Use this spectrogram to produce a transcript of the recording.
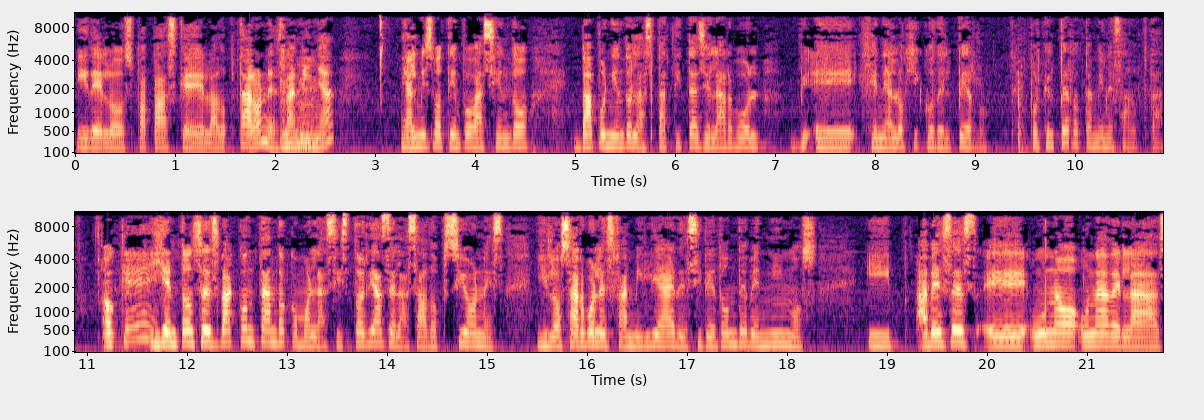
y de los papás que lo adoptaron, es la niña, y al mismo tiempo va haciendo, va poniendo las patitas y el árbol eh, genealógico del perro, porque el perro también es adoptado. Ok. Y entonces va contando como las historias de las adopciones y los árboles familiares y de dónde venimos. Y a veces eh, uno, una de las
